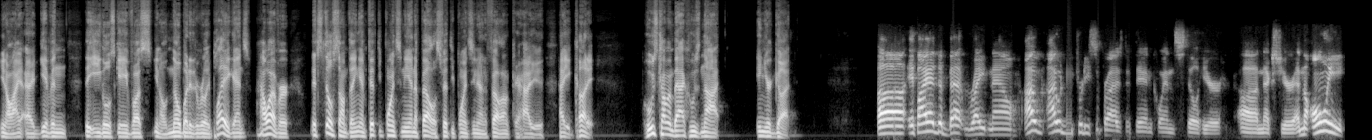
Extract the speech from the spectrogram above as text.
you know i, I given the eagles gave us you know nobody to really play against. However it's still something and 50 points in the nfl is 50 points in the nfl i don't care how you how you cut it. Who's coming back who's not in your gut? Uh, if I had to bet right now, I I would be pretty surprised if Dan Quinn's still here uh, next year. And the only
